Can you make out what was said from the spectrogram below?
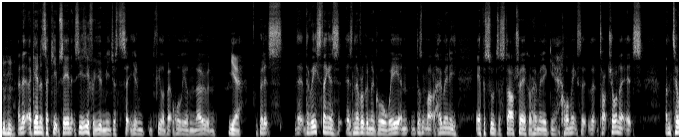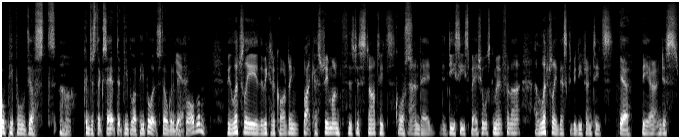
Mhm. And it, again, as I keep saying, it's easy for you and me just to sit here and feel a bit holier than thou and yeah, but it's the, the race thing is is never going to go away, and it doesn't matter how many episodes of Star Trek or how many Yeah. comics that, that touch on it. It's until people just uh-huh. can just accept that people are people, it's still going to be Yeah. a problem. I mean, literally, the week of recording, Black History Month has just started. Of course, And uh, the DC specials come out for that. And literally, this could be reprinted yeah. there and just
